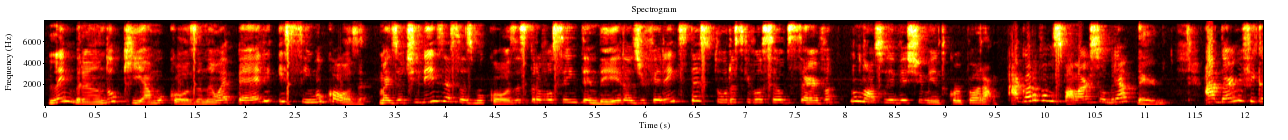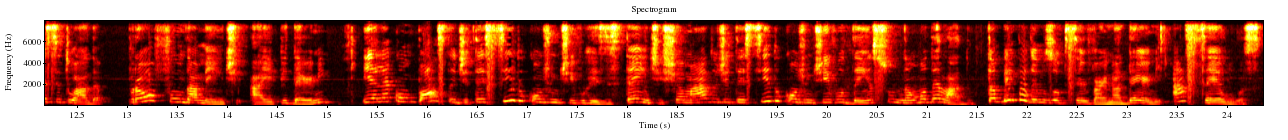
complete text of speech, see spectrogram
Lembrando que a mucosa não é pele e sim mucosa, mas utilize essas mucosas para você entender as diferentes texturas que você observa no nosso revestimento corporal. Agora vamos falar sobre a derme. A derme fica situada profundamente a epiderme e ela é composta de tecido conjuntivo resistente, chamado de tecido conjuntivo denso não modelado. Também podemos observar na derme as células,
